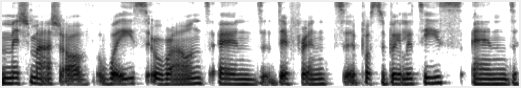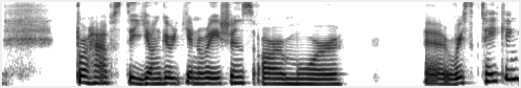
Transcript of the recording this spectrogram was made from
mishmash of ways around and different uh, possibilities and perhaps the younger generations are more uh, risk taking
